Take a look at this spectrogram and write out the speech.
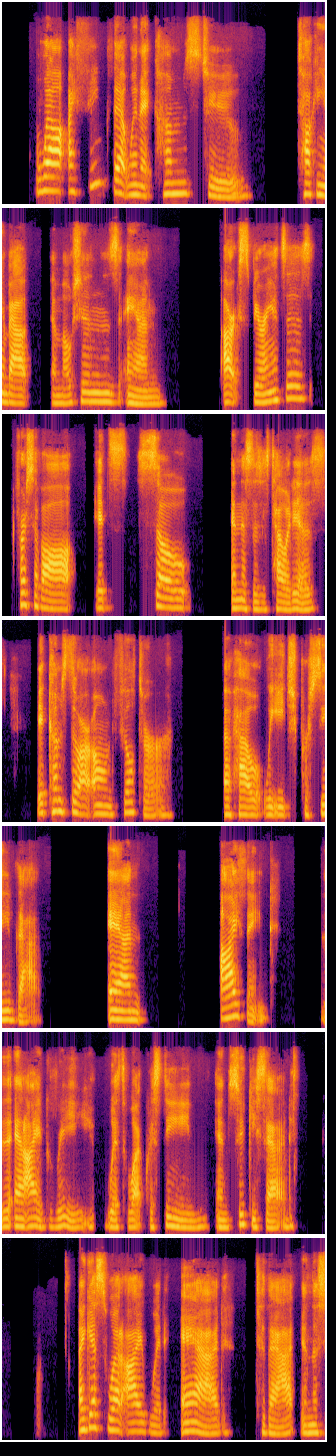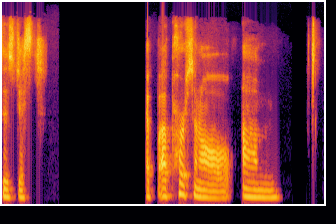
well, I think that when it comes to talking about emotions and our experiences, first of all, it's so, and this is just how it is, it comes through our own filter of how we each perceive that. And I think and I agree with what Christine and Sukie said. I guess what I would add to that, and this is just a, a personal um,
